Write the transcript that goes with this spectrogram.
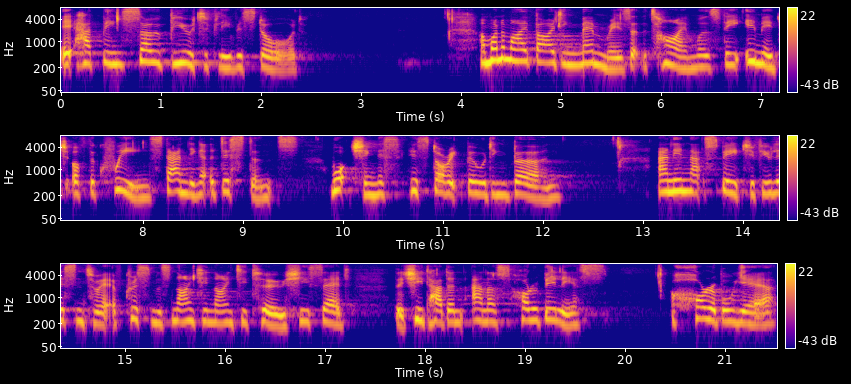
It had been so beautifully restored. And one of my abiding memories at the time was the image of the Queen standing at a distance, watching this historic building burn. And in that speech, if you listen to it, of Christmas 1992, she said that she'd had an annus horribilis, a horrible year.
